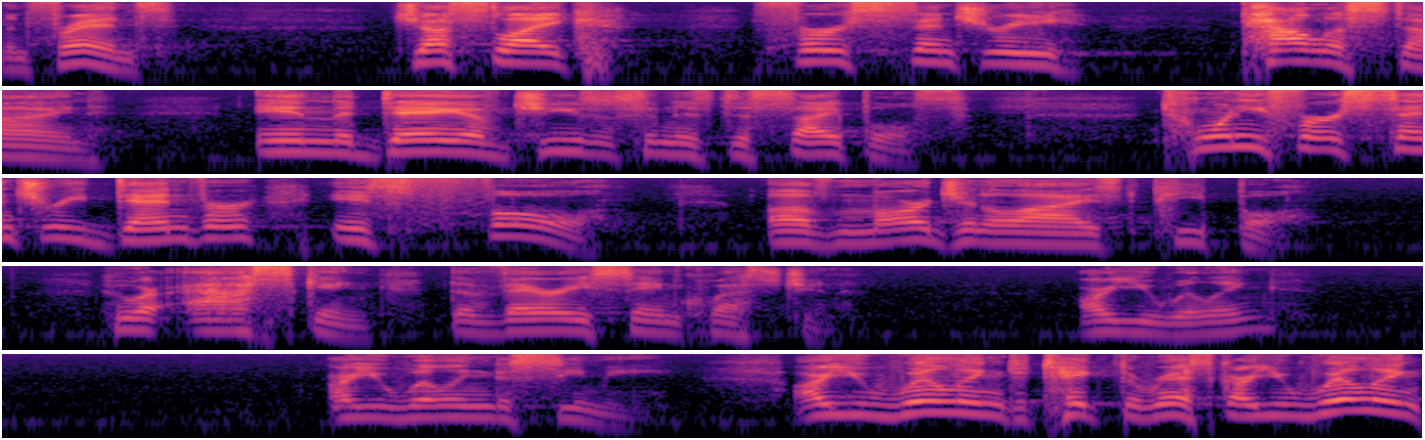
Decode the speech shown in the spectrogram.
And friends, just like first century Palestine, in the day of Jesus and his disciples. 21st century Denver is full of marginalized people who are asking the very same question Are you willing? Are you willing to see me? Are you willing to take the risk? Are you willing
